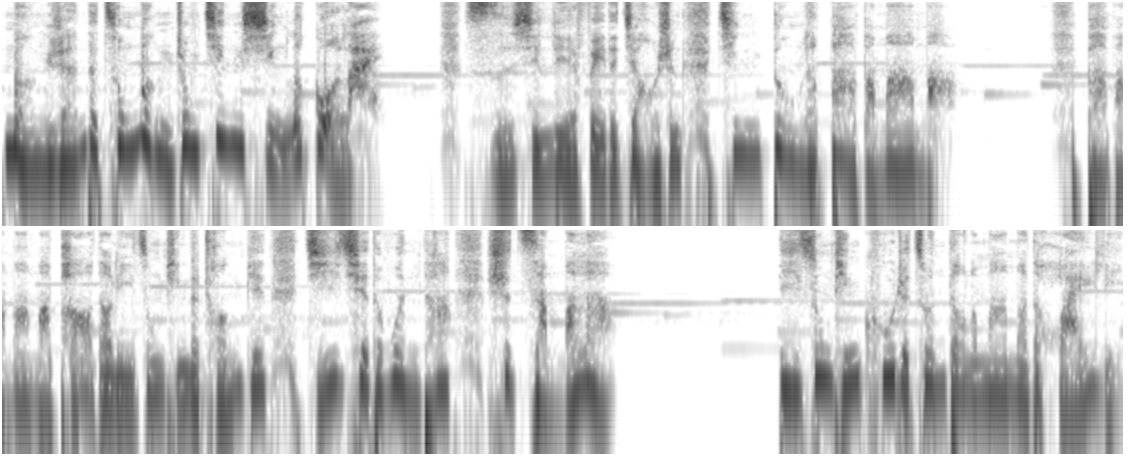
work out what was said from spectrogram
猛然的从梦中惊醒了过来。撕心裂肺的叫声惊动了爸爸妈妈，爸爸妈妈跑到李宗平的床边，急切地问他是怎么了。李宗平哭着钻到了妈妈的怀里，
